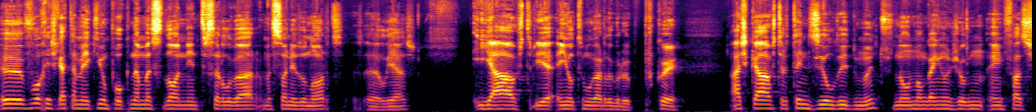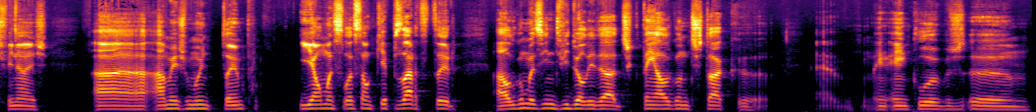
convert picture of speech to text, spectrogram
uh, vou arriscar também aqui um pouco na Macedónia em terceiro lugar, Macedónia do Norte, aliás, e a Áustria em último lugar do grupo. Porquê? Acho que a Áustria tem desiludido muito, não, não ganha um jogo em fases finais há, há mesmo muito tempo e é uma seleção que, apesar de ter algumas individualidades que têm algum destaque eh, em, em clubes uh,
